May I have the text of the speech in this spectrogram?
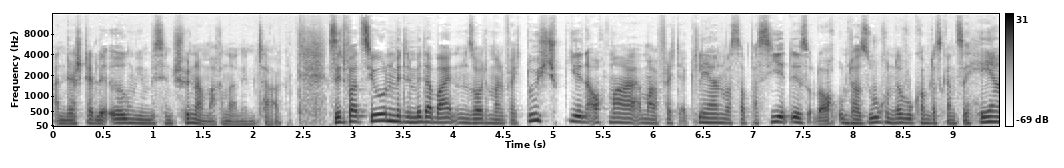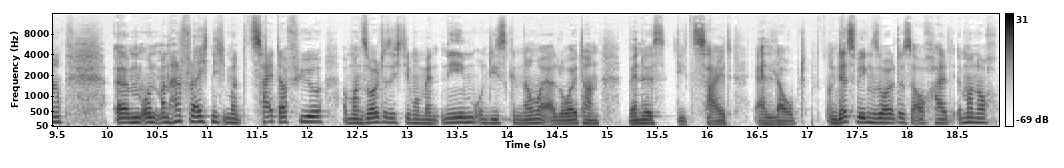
an der Stelle irgendwie ein bisschen schöner machen an dem Tag. Situationen mit den Mitarbeitenden sollte man vielleicht durchspielen, auch mal einmal vielleicht erklären, was da passiert ist oder auch untersuchen, ne, wo kommt das Ganze her. Ähm, und man hat vielleicht nicht immer Zeit dafür, aber man sollte sich den Moment nehmen und dies genauer erläutern, wenn es die Zeit erlaubt. Und deswegen sollte es auch halt immer noch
